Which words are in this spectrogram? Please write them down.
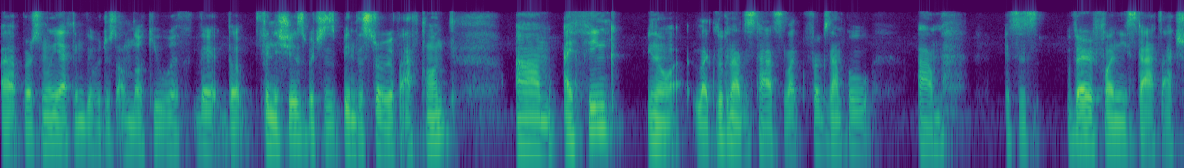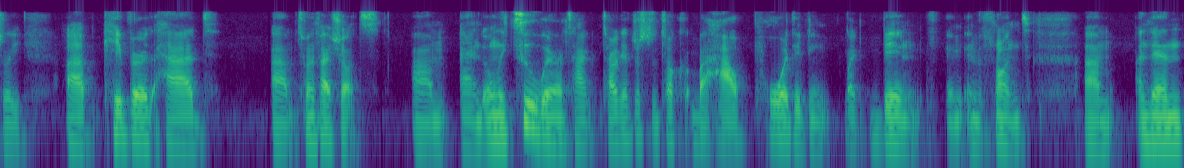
Uh, personally, I think they were just unlucky with the the finishes, which has been the story of Afcon. Um, I think you know, like looking at the stats, like for example, um, it's this very funny stat actually. Uh, Cape Verde had um, 25 shots, um, and only two were on tar- target. Just to talk about how poor they've been, like been in, in the front. Um, and then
